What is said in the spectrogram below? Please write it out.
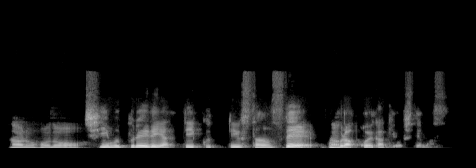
なるほど。チームプレイでやっていくっていうスタンスで、僕らは声かけをしてます。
